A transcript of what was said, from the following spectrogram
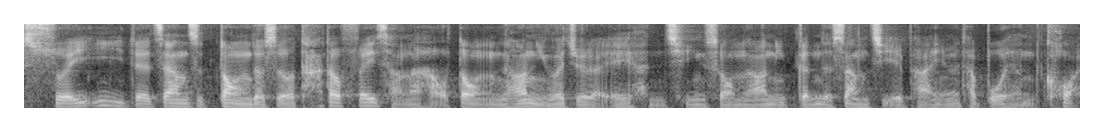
随意的这样子动的时候，它都非常的好动，然后你会觉得诶、很轻松，然后你跟得上节拍，因为它不会很快，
